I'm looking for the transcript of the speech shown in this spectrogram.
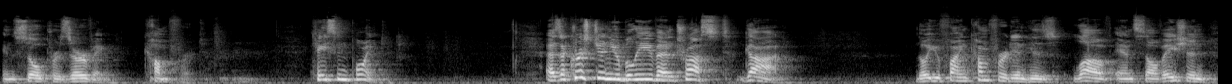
in so preserving comfort. Case in point as a Christian, you believe and trust God. Though you find comfort in His love and salvation,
